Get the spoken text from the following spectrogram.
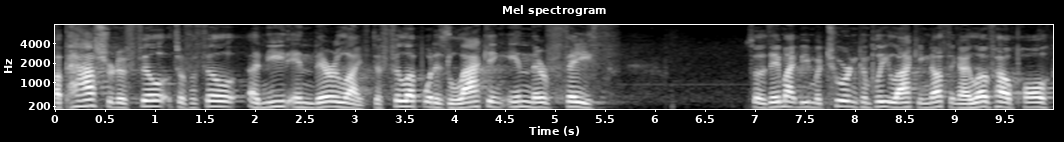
a pastor to, fill, to fulfill a need in their life, to fill up what is lacking in their faith, so that they might be mature and complete, lacking nothing. I love how Paul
